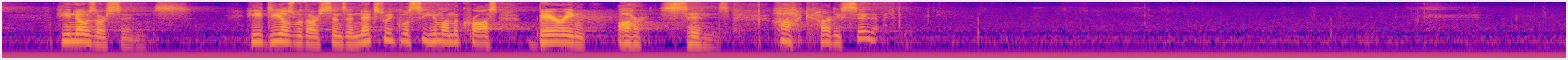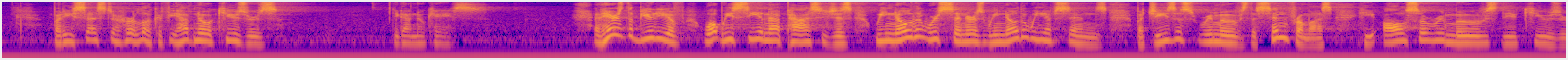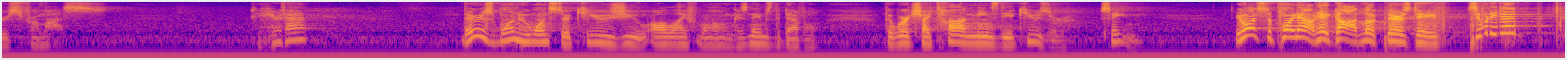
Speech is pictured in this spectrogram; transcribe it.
He knows our sins, He deals with our sins. And next week we'll see Him on the cross bearing our sins. Oh, I can hardly say that. But he says to her, Look, if you have no accusers, you got no case. And here's the beauty of what we see in that passage is we know that we're sinners, we know that we have sins, but Jesus removes the sin from us. He also removes the accusers from us. Do you hear that? There is one who wants to accuse you all life long. His name's the devil. The word shaitan means the accuser, Satan. He wants to point out, hey, God, look, there's Dave. See what he did?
